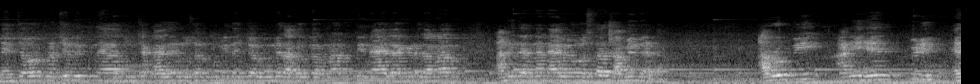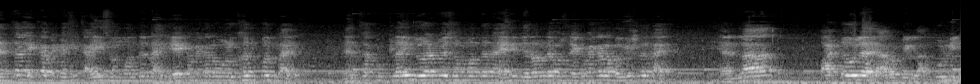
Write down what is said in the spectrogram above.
त्यांच्यावर प्रचलित न्याय तुमच्या कायद्यानुसार तुम्ही त्यांच्यावर गुन्हे दाखल करणार ते न्यायालयाकडे जाणार आणि त्यांना न्यायव्यवस्था जामीन देणार. आरोपी आणि हे पीडित यांचा एकामेकाशी काही संबंध नाही. हे एकमेकाला ओळखत पण नाही. यांचा कुठलाही दुरान्वय संबंध नाही. यांनी जन्मल्यापासून एकमेकाला बघितलं नाही. ह्यांना पाठवलंय आरोपीला कोणी?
